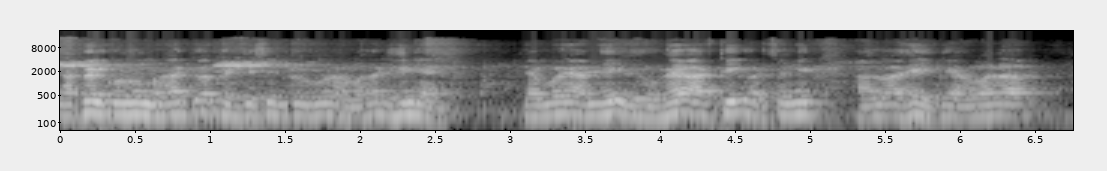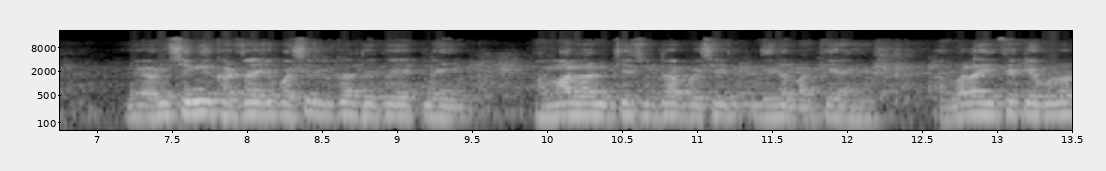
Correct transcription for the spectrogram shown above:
नाफेडकडून म्हणा किंवा फेडरेशनकडून आम्हाला घेणे आहे. त्यामुळे आम्ही एवढ्या आर्थिक अडचणीत आलो आहे की आम्हाला हे अनुषंगिक खर्चाचे पैसेसुद्धा देता येत नाही. हमालांचे सुद्धा पैसे देणं बाकी आहे. आम्हाला इथे टेबलवर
